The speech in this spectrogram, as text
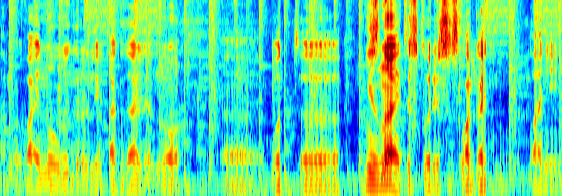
там, и войну выиграли и так далее, но вот э, не знает истории сослагательного наклонения.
